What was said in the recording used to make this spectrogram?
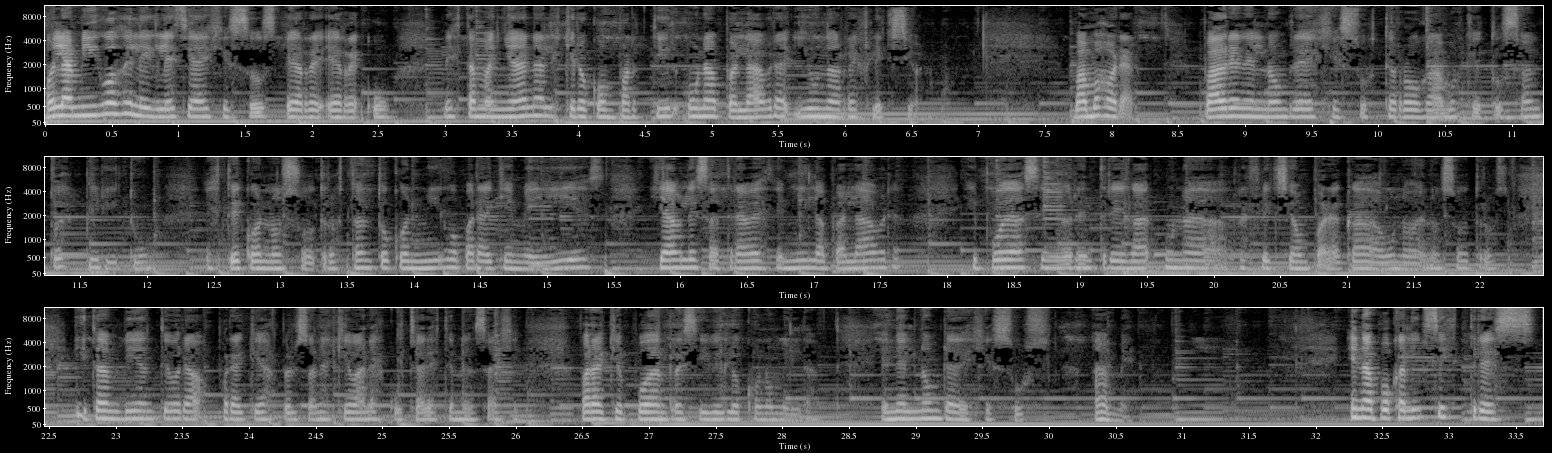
Hola amigos de la Iglesia de Jesús RRU. Esta mañana les quiero compartir una palabra y una reflexión. Vamos a orar. Padre, en el nombre de Jesús te rogamos que tu Santo Espíritu esté con nosotros, tanto conmigo para que me guíes y hables a través de mí la palabra y pueda, Señor, entregar una reflexión para cada uno de nosotros. Y también te ora por aquellas personas que van a escuchar este mensaje, para que puedan recibirlo con humildad. En el nombre de Jesús. Amén. En Apocalipsis 3,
